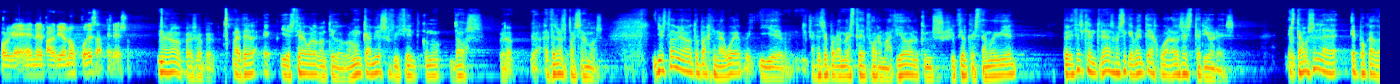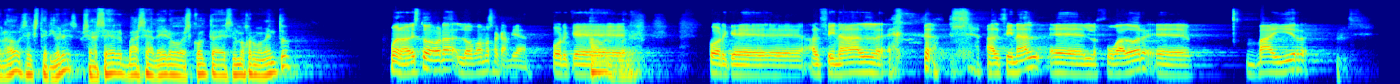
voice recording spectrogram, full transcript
Porque en el partido no puedes hacer eso. No, no, por eso. Eh, y estoy de acuerdo contigo, con un cambio suficiente, con dos, pero a veces nos pasamos. Yo estaba mirando tu página web y eh, haces el programa este de formación, con suscripción que está muy bien, pero dices que entrenas básicamente a jugadores exteriores. ¿Estamos en la época dorada de los exteriores? O sea, ser base, alero, escolta es el mejor momento. Bueno, esto ahora lo vamos a cambiar, porque, ah, porque al final, al final el jugador eh, va a ir,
